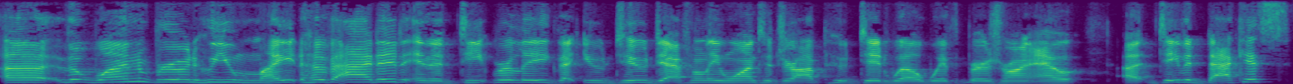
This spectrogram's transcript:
Uh, the one Bruin who you might have added in a deeper league that you do definitely want to drop, who did well with Bergeron out, uh, David Backes.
